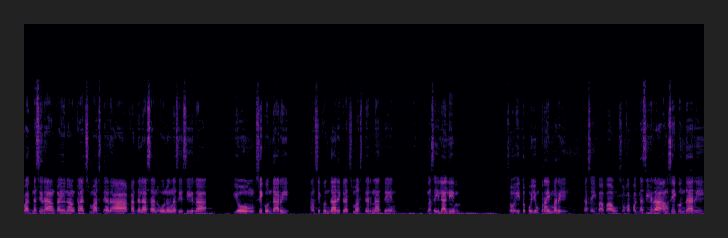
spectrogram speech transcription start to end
kapag nasiraan kayo ng clutch master, ah, kadalasan unang nasisira yung secondary. Ang secondary clutch master natin nasa ilalim. So ito po yung primary nasa ibabaw. So kapag nasira ang secondary,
